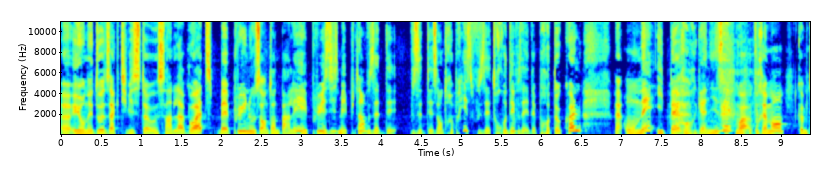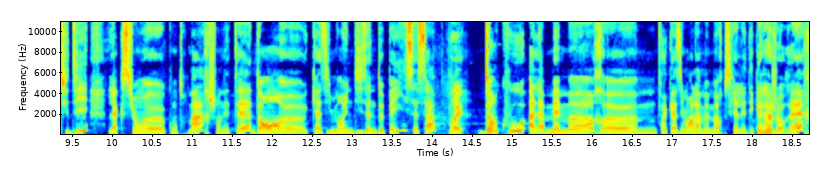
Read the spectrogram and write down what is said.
euh, et on est d'autres activistes au sein de la boîte, ben, plus ils nous entendent parler et plus ils disent mais putain vous êtes des, vous êtes des entreprises, vous êtes rodés, vous avez des protocoles. Ben, on est hyper organisé quoi. Vraiment, comme tu dis, l'action euh, contre marche, on était dans quasiment une dizaine de pays, c'est ça? Ouais. D'un coup, à la même heure, enfin quasiment à la même heure parce qu'il y a les décalages horaires,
